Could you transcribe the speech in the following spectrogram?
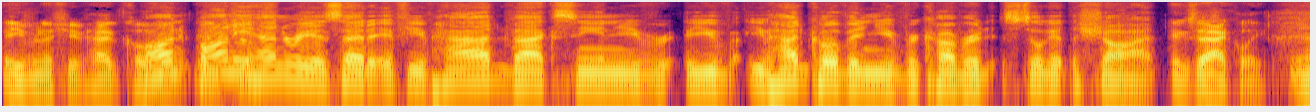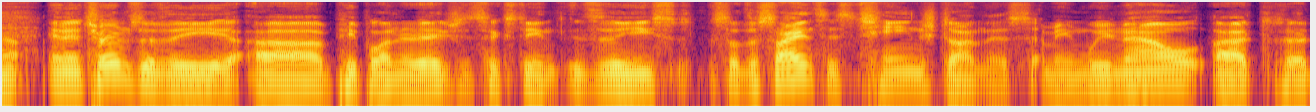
even if you've had COVID. Bon, Bonnie Henry has said if you've had vaccine, you've you've you've had COVID and you've recovered, still get the shot. Exactly. Yeah. And in terms of the uh, people under the age of 16, the so the science has changed on this. I mean, we're now at uh,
